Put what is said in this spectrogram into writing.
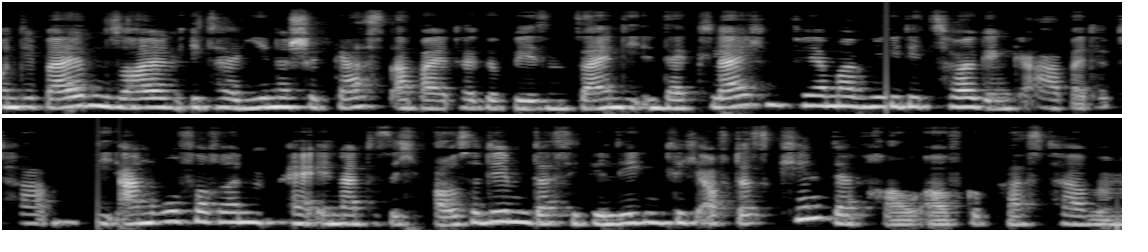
Und die beiden sollen italienische Gastarbeiter gewesen sein, die in der gleichen Firma wie die Zeugin gearbeitet haben. Die Anruferin erinnerte sich außerdem, dass sie gelegentlich auf das Kind der Frau aufgepasst habe.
